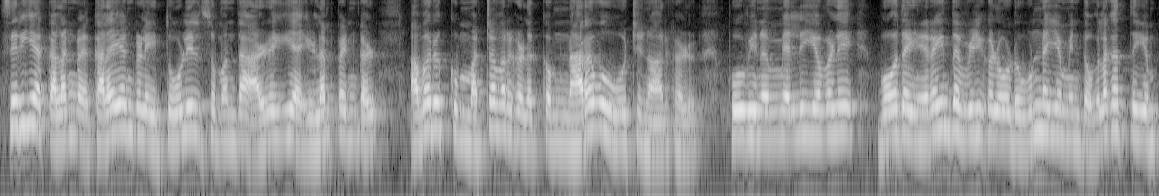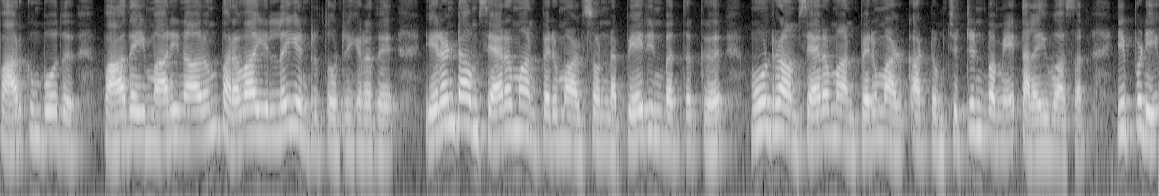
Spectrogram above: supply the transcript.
சிறிய கலங்கள் கலையங்களை தோளில் சுமந்த அழகிய இளம்பெண்கள் அவருக்கும் மற்றவர்களுக்கும் நரவு ஊற்றினார்கள். பூவினும் மெல்லியவளே போதை நிறைந்த விழிகளோடு உன்னையும் இந்த உலகத்தையும் பார்க்கும்போது பாதை மாறினாலும் பரவாயில்லை என்று தோன்றுகிறது. இரண்டாம் சேரமான் பெருமாள் சொன்ன பேரின்பத்துக்கு மூன்றாம் சேரமான் பெருமாள் காட்டும் சிற்றின்பமே தலைவாசல். இப்படி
